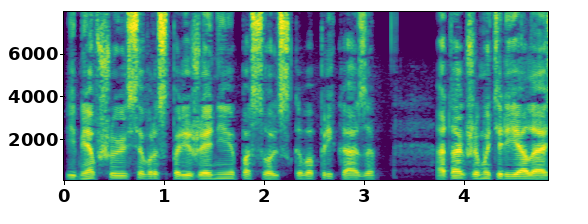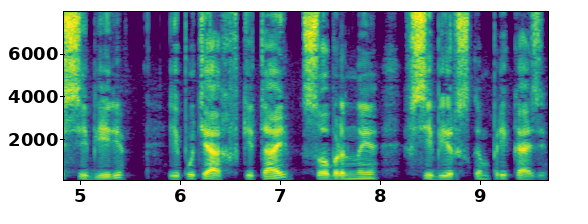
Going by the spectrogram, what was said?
имевшуюся в распоряжении посольского приказа, а также материалы о Сибири и путях в Китай, собранные в сибирском приказе.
